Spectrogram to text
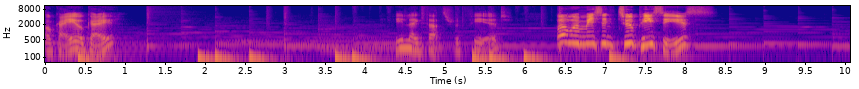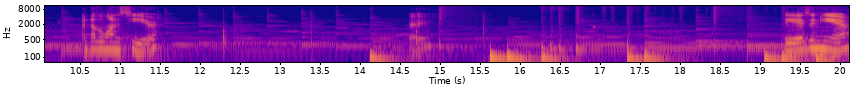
Okay, okay. I feel like that should fit. But we're missing two pieces. Another one is here. This in here.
